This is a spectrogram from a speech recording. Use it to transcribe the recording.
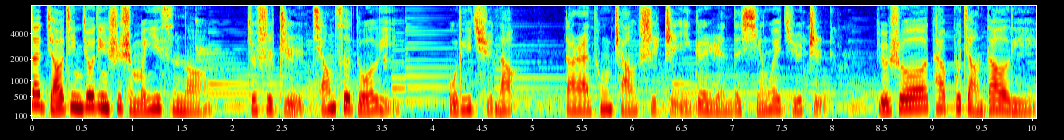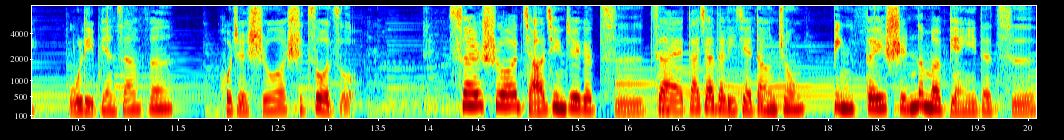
那矫情究竟是什么意思呢？就是指强词夺理、无理取闹，当然通常是指一个人的行为举止，比如说他不讲道理、无理辩三分，或者说是做作。虽然说“矫情”这个词在大家的理解当中，并非是那么贬义的词，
